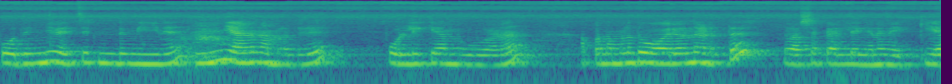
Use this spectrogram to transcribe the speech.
പൊതിഞ്ഞ് വെച്ചിട്ടുണ്ട് മീൻ ഇനിയാണ് നമ്മളിത് പൊള്ളിക്കാൻ പോവുകയാണ് അപ്പം നമ്മളിത് ഓരോന്നെടുത്ത് ദോശക്കല്ലിൽ ഇങ്ങനെ വെക്കുക.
